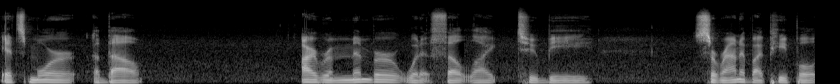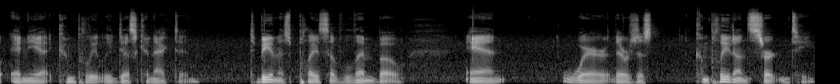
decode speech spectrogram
It's more about, I remember what it felt like to be surrounded by people and yet completely disconnected, to be in this place of limbo and where there was just complete uncertainty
